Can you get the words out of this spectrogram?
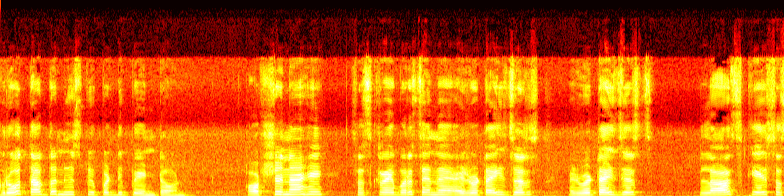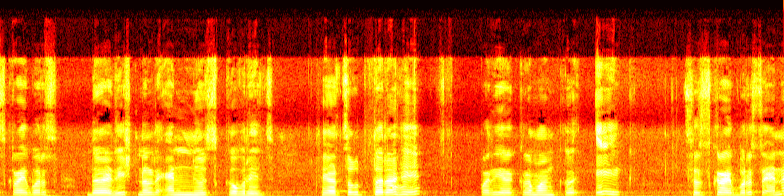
growth of the newspaper depend on option आहे subscribers and advertisers advertisers last K subscribers the additional and news coverage याचं उत्तर आहे. पर्याय क्रमांक एक सबस्क्रायबर्स अँड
